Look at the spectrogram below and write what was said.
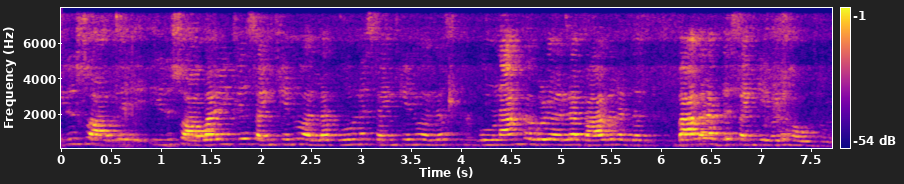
ಇದು ಸ್ವಾಭ, ಇದು ಸ್ವಾಭಾವಿಕ ಸಂಖ್ಯೆನೂ ಅಲ್ಲ, ಪೂರ್ಣ ಸಂಖ್ಯೆನೂ ಅಲ್ಲ, ಪೂರ್ಣಾಂಕಗಳು ಅಲ್ಲ, ಭಾಗಲಬ್ಧ ಭಾಗಲಬ್ಧ ಸಂಖ್ಯೆಗಳು ಹೌದು.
